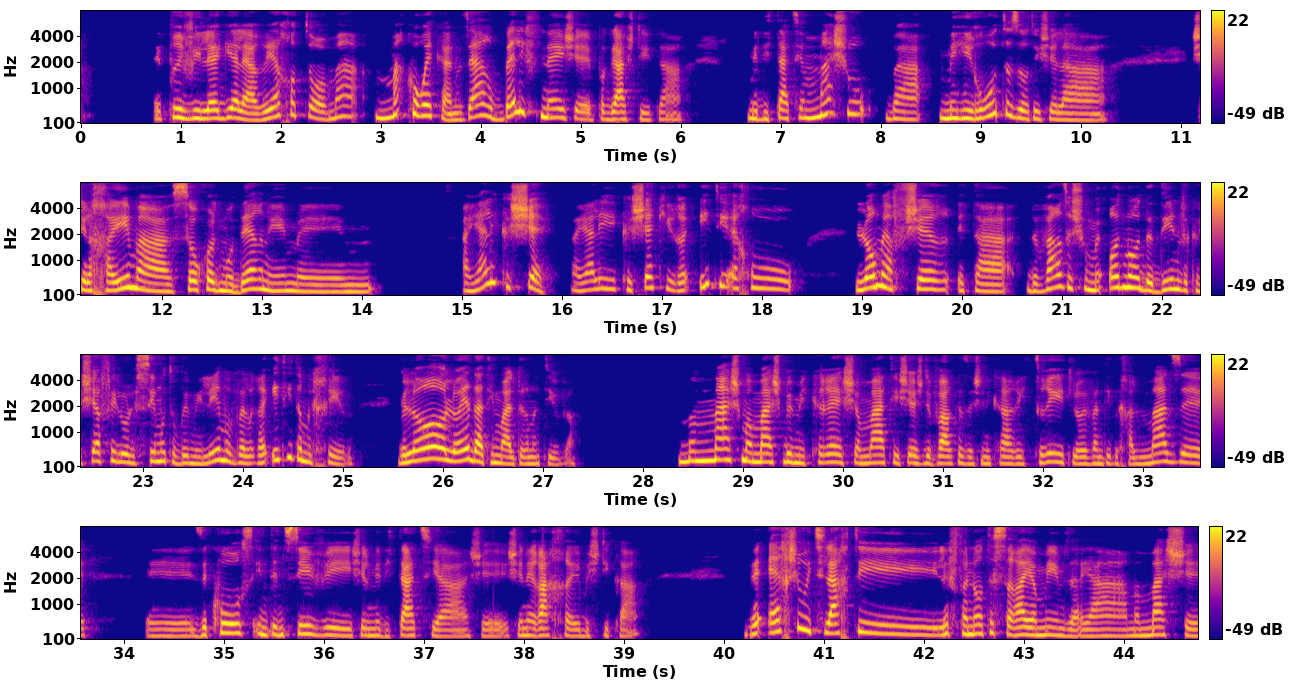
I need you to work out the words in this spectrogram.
אה, פריבילגיה להריח אותו, מה, מה קורה כאן? וזה היה הרבה לפני שפגשתי את המדיטציה, משהו במהירות הזאת של, ה, של החיים ה-so called מודרניים, אה, היה לי קשה, היה לי קשה כי ראיתי איך הוא לא מאפשר את הדבר הזה שהוא מאוד מאוד עדין וקשה אפילו לשים אותו במילים, אבל ראיתי את המחיר ולא לא ידעתי מה האלטרנטיבה. ממש ממש במקרה שמעתי שיש דבר כזה שנקרא ריטריט, לא הבנתי בכלל מה זה, אה, זה קורס אינטנסיבי של מדיטציה ש, שנערך אה, בשתיקה ואיכשהו הצלחתי לפנות עשרה ימים זה היה ממש אה,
